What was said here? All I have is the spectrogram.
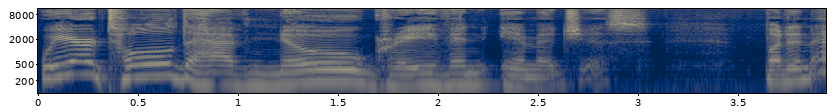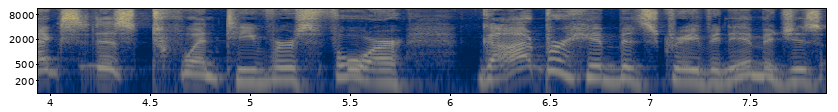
we are told to have no graven images. But in Exodus 20, verse 4, God prohibits graven images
